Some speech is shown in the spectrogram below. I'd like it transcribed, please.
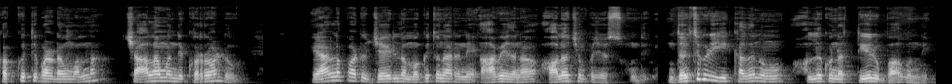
కక్కుత్తి పడడం వలన చాలామంది కుర్రాళ్ళు ఏళ్ళపాటు జైల్లో మొగ్గుతున్నారనే ఆవేదన ఆలోచింపజేస్తుంది. దర్శకుడు ఈ కథను అల్లుకున్న తీరు బాగుంది.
